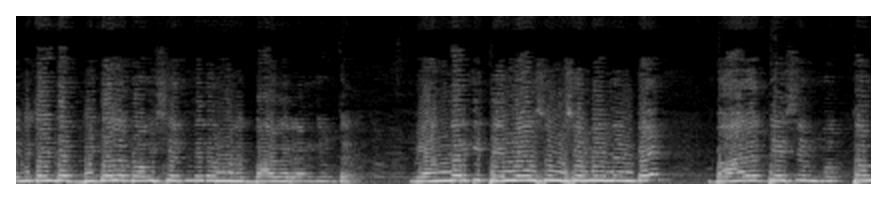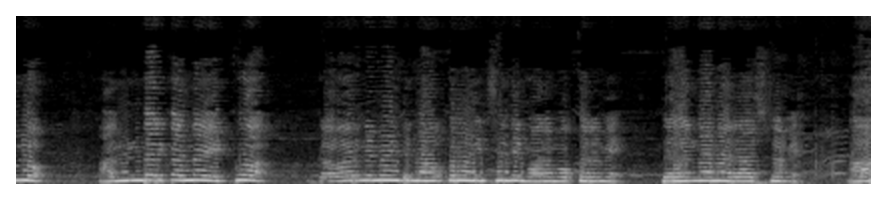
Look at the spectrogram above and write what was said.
ఎందుకంటే బిడ్డల భవిష్యత్తు మీద మనకు బాగా రంది ఉంటుంది మీ అందరికీ తెలియాల్సిన విషయం ఏంటంటే భారతదేశం మొత్తంలో అందరికన్నా ఎక్కువ గవర్నమెంట్ నౌకరీలు ఇచ్చింది మనం ఒక్కరమే తెలంగాణ రాష్ట్రమే. ఆ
